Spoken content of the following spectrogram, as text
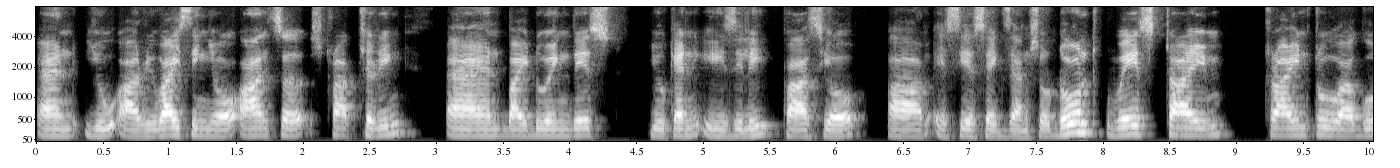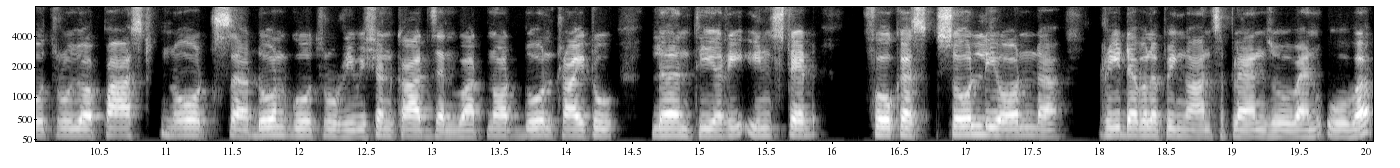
and you are revising your answer structuring. And by doing this you can easily pass your uh, SCS exam. So don't waste time trying to uh, go through your past notes. Uh, don't go through revision cards and whatnot. Don't try to learn theory. Instead, focus solely on uh, redeveloping answer plans over and over.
